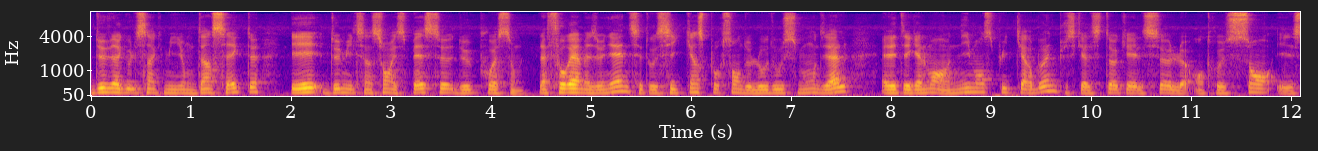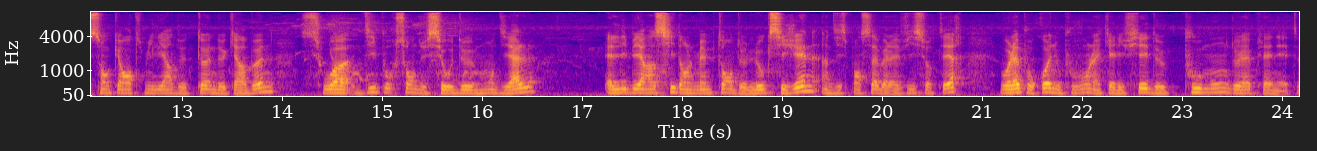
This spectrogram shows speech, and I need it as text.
2,5 millions d'insectes et 2500 espèces de poissons. La forêt amazonienne, c'est aussi 15% de l'eau douce mondiale. Elle est également un immense puits de carbone puisqu'elle stocke à elle seule entre 100 et 140 milliards de tonnes de carbone, soit 10% du CO2 mondial. Elle libère ainsi dans le même temps de l'oxygène indispensable à la vie sur Terre. Voilà pourquoi nous pouvons la qualifier de poumon de la planète.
